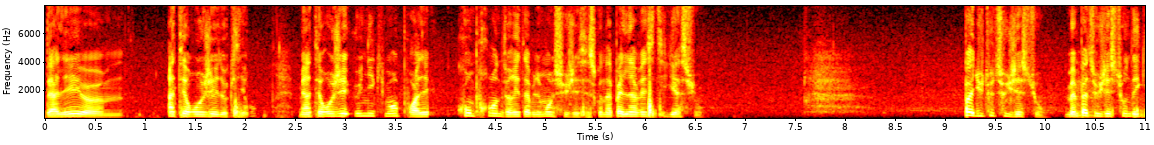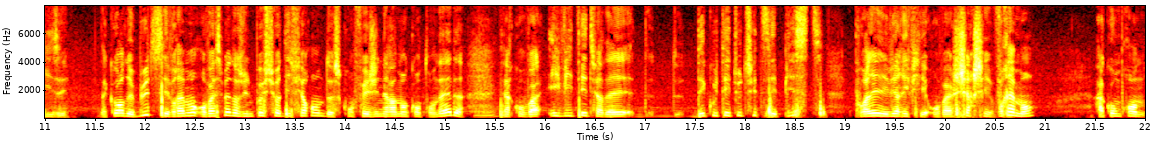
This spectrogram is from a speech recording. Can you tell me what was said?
d'aller euh, interroger le client, mais interroger uniquement pour aller comprendre véritablement le sujet. C'est ce qu'on appelle l'investigation. Pas du tout de suggestion, même pas de mmh. suggestion déguisée. D'accord? Le but, c'est vraiment, on va se mettre dans une posture différente de ce qu'on fait généralement quand on aide. Mmh. C'est-à-dire qu'on va éviter de faire d'écouter tout de suite ces pistes pour aller les vérifier. On va chercher vraiment à comprendre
